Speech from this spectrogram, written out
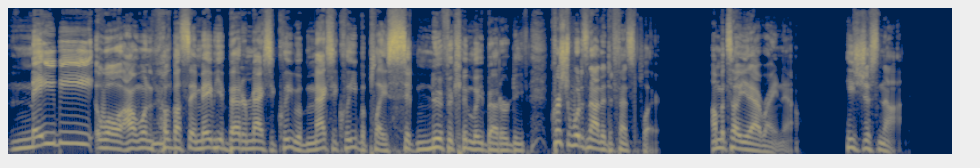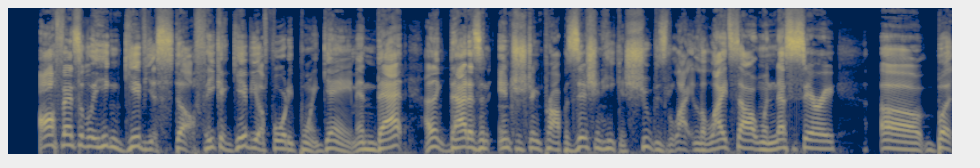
maybe well, I, was about to say maybe a better Maxi Kleber, but Maxi Kleber plays significantly better defense. Christian Wood is not a defensive player. I'm gonna tell you that right now. He's just not. Offensively, he can give you stuff. He could give you a 40 point game. And that, I think that is an interesting proposition. He can shoot his light, the lights out when necessary. Uh, but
